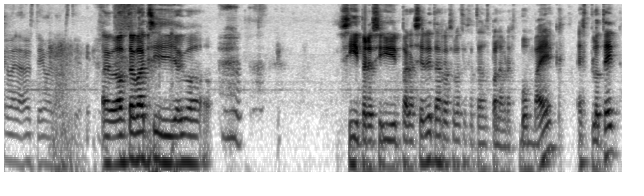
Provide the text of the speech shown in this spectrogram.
Ahí va la hostia, ahí va la hostia. Ahí va, Afterbachi, ahí va. Sí, pero sí, para ser etarra solo hace falta dos palabras. Bombaek, Explotec,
